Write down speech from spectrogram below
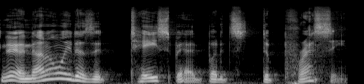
Yeah, not only does it taste bad, but it's depressing.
